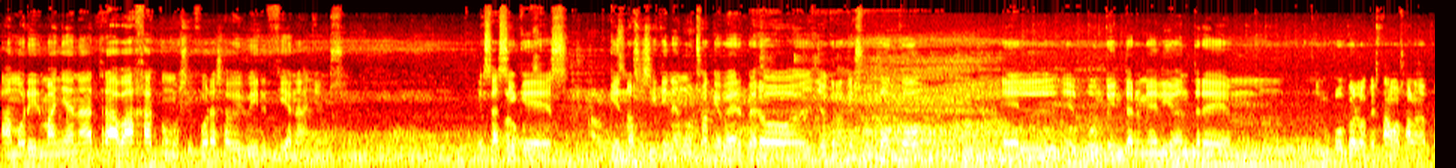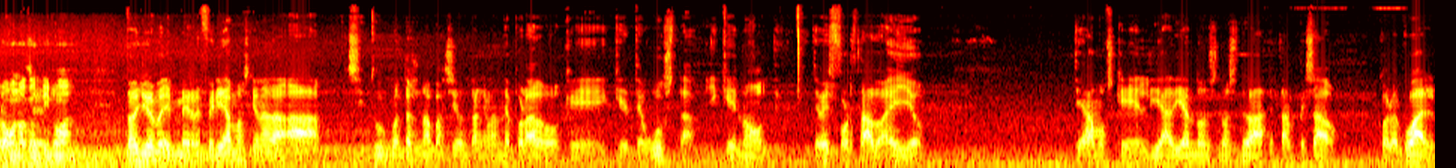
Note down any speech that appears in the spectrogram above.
a morir mañana, trabaja como si fueras a vivir 100 años. Esa sí que es, que no sé si tiene mucho que ver, pero yo creo que es un poco el, el punto intermedio entre mm, un poco lo que estamos hablando. Pero bueno, Sí. continúa. No, yo me, me refería más que nada a si tú encuentras una pasión tan grande por algo que, que te gusta y que no te ves forzado a ello, digamos que el día a día no, no se te va a hacer tan pesado. Con lo cual,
